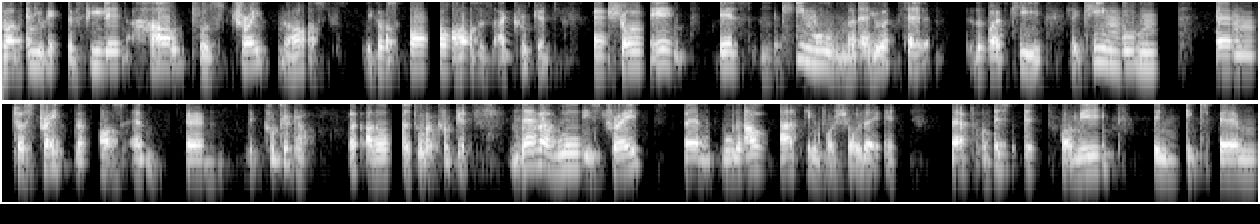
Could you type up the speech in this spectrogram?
So then you get the feeling how to straighten a horse because all horses are crooked. And shoulder in is the key movement. You said the word key. The key movement um, to straighten the horse and um, the crooked other horses crooked never will be straight um, without asking for shoulder in. Therefore, this is for me indeed um,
